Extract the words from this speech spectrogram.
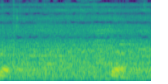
对，对。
